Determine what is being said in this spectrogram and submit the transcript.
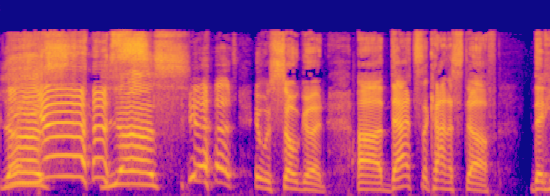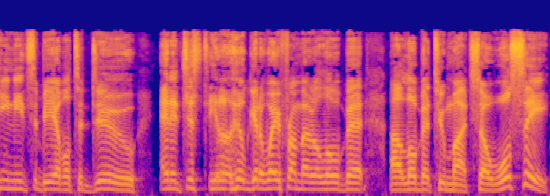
Yes. yes, Yes. yes. It was so good. Uh, that's the kind of stuff that he needs to be able to do, and it just he'll, he'll get away from it a little bit, a little bit too much. So we'll see.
